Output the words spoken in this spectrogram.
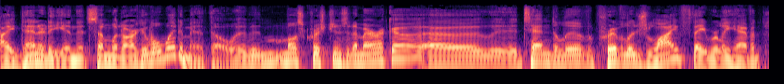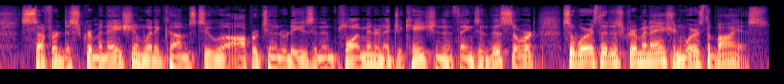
identity? And that some would argue, well, wait a minute, though. Most Christians in America uh, tend to live a privileged life. They really haven't suffered discrimination when it comes to uh, opportunities and employment and education and things of this sort. So where's the discrimination? Where's the bias?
